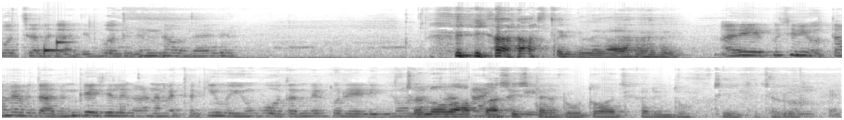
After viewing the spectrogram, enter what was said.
पोछा लगा दे बहुत गंदा हो रहा है यार आज तक नहीं लगाया मैंने। अरे कुछ नहीं होता मैं बता दूँगी कैसे लगाना। मैं थकी हुई हूँ बहुत और मेरे को रेडी भी होना चलो आपका असिस्टेंट हूँ तो आज खरीद दूँ। ठीक है चलो। ठीक है।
